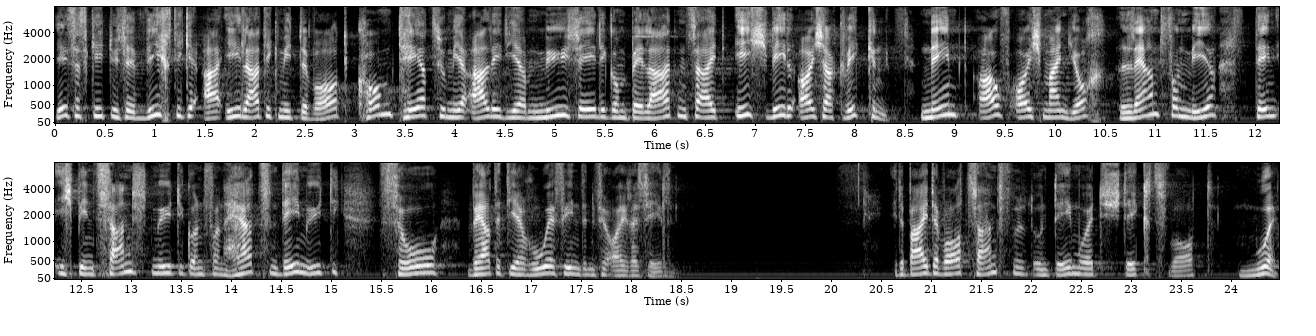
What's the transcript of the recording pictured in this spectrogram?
Jesus gibt uns eine wichtige Einladung mit dem Wort, kommt her zu mir alle, die ihr mühselig und beladen seid, ich will euch erquicken. Nehmt auf euch mein Joch, lernt von mir, denn ich bin sanftmütig und von Herzen demütig, so werdet ihr Ruhe finden für eure Seelen. In den beiden Worten Sanftmut und Demut steckt das Wort Mut.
